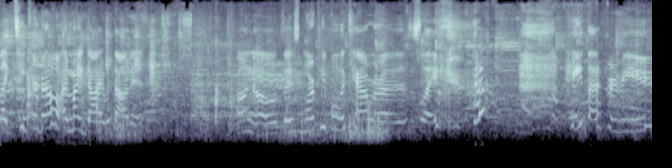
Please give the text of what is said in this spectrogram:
Like Tinkerbell, I might die without it. Oh no, there's more people with cameras. Like, hate that for me.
